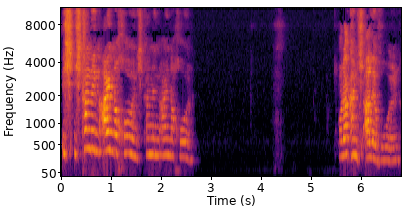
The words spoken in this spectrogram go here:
Ich, ich kann den einen noch holen. Ich kann den einen noch holen. Oder kann ich alle holen?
